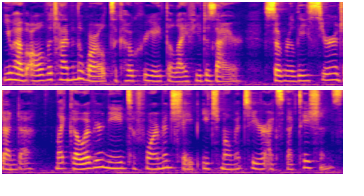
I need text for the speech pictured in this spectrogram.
You have all the time in the world to co create the life you desire, so release your agenda. Let go of your need to form and shape each moment to your expectations,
